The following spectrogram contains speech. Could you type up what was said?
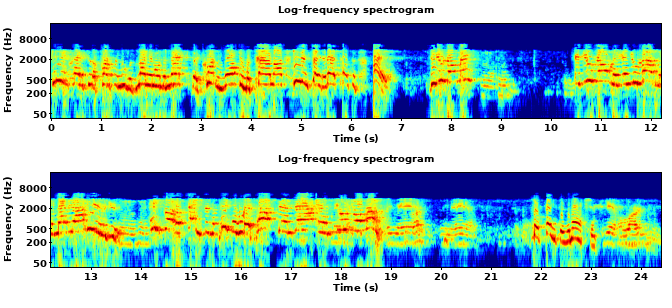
He didn't say to the person who was laying on the mat that couldn't walk and was paralyzed, he didn't say to that person, hey, do you know me? Mm-hmm. If you know me and you love me, maybe I'll hear you. Mm-hmm. He saw the faith in the people who had brought them down and through your roof. Amen. Amen. So faith is an action. Yeah. All right.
